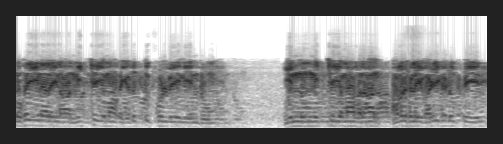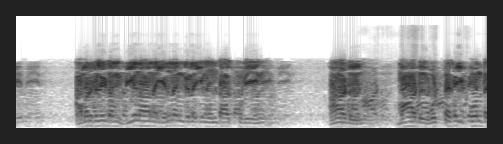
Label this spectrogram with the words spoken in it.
தொகையினரை நான் நிச்சயமாக எடுத்துக் கொள்வேன் என்றும் இன்னும் நிச்சயமாக நான் அவர்களை வழிகெடுப்பேன். அவர்களிடம் வீணான எண்ணங்களையும் உண்டாக்குவேன். ஆடு மாடு ஒட்டகை போன்ற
